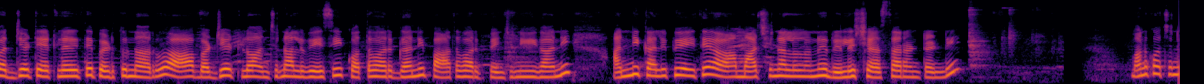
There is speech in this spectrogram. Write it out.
బడ్జెట్ ఎట్లయితే పెడుతున్నారో ఆ బడ్జెట్లో అంచనాలు వేసి కొత్త వారికి కానీ పాత వారికి పెంచినవి కానీ అన్నీ కలిపి అయితే ఆ మార్చి నెలలోనే రిలీజ్ చేస్తారంటండి. మనకు వచ్చిన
